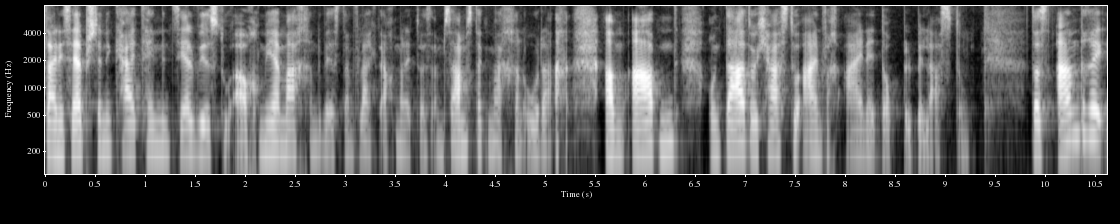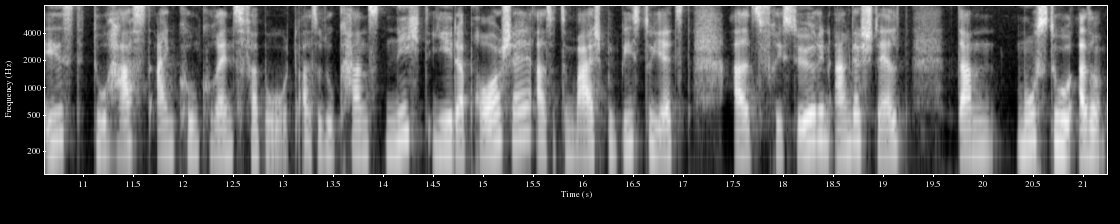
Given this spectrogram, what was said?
deine Selbstständigkeit, tendenziell wirst du auch mehr machen, du wirst dann vielleicht auch mal etwas am Samstag machen oder am Abend und dadurch hast du einfach eine Doppelbelastung. Das andere ist, du hast ein Konkurrenzverbot. Also du kannst nicht jeder Branche, also zum Beispiel bist du jetzt als Friseurin angestellt, dann musst du, also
